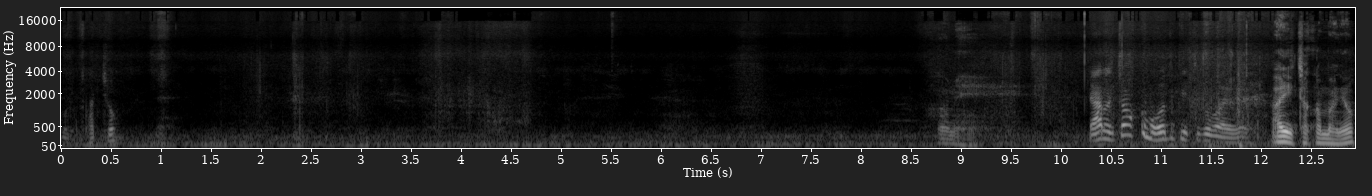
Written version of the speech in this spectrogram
돌 봤죠? 어메 야는 조금 어둡게 찍어봐요. 아니 잠깐만요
